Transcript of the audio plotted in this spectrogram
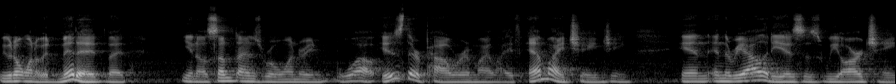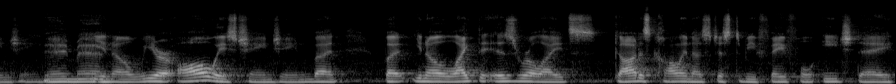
we don't want to admit it, but, you know, sometimes we're wondering, wow, is there power in my life? Am I changing? And, and the reality is, is we are changing. Amen. You know, we are always changing, but but you know, like the Israelites, God is calling us just to be faithful each day.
